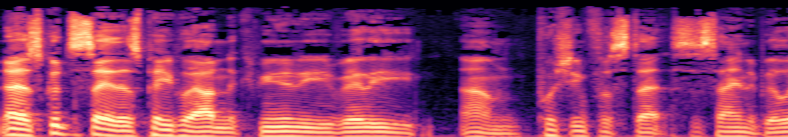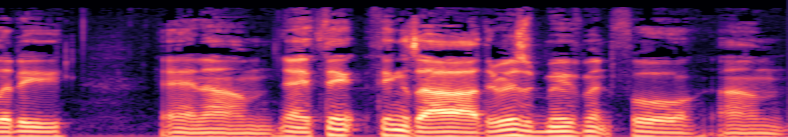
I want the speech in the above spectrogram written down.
no, it's good to see there's people out in the community really um, pushing for sta- sustainability, and um, you know, th- things are there is a movement for um,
